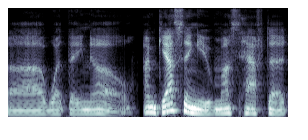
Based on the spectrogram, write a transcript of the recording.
uh, what they know. I'm guessing you must have to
